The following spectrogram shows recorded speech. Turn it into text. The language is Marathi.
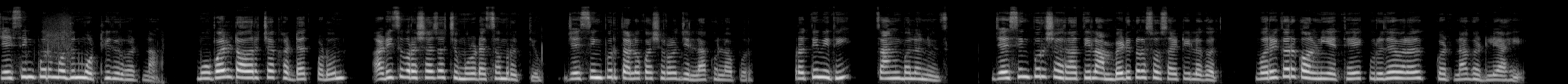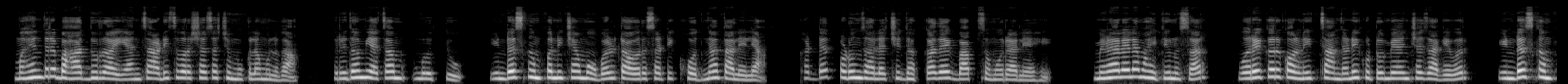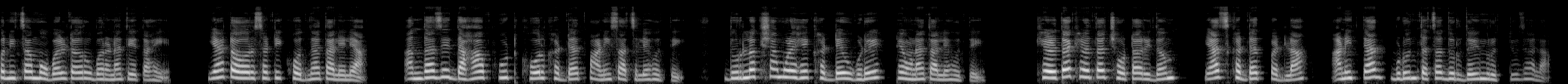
जयसिंगपूरमधून मोठी दुर्घटना. मोबाईल टॉवरच्या खड्ड्यात पडून अडीच वर्षाच्या चिमुरड्याचा मृत्यू. जयसिंगपूर तालुका शिरोळ जिल्हा कोल्हापूर. प्रतिनिधी चांगभल न्यूज. जयसिंगपूर शहरातील आंबेडकर सोसायटीलगत वरेकर कॉलनी येथे एक हृदयविदारक घटना घडली आहे. महेंद्र बहादूर राय यांचा अडीच वर्षाचा चिमुकला मुलगा रिदम याचा मृत्यू इंडस कंपनीच्या मोबाईल टॉवरसाठी खोदण्यात आलेल्या खड्ड्यात पडून झाल्याची धक्कादायक बाब समोर आली आहे. मिळालेल्या माहितीनुसार वरेकर कॉलनीत चांदणी कुटुंबियांच्या जागेवर इंडस कंपनीचा मोबाईल टॉवर उभारण्यात येत आहे. या टॉवरसाठी खोदण्यात आलेल्या अंदाजे दहा फूट खोल खड्ड्यात पाणी साचले होते. दुर्लक्षामुळे हे खड्डे उघडे ठेवण्यात आले होते. खेळता खेळता छोटा रिदम याच खड्ड्यात पडला आणि त्यात बुडून त्याचा दुर्दैवी मृत्यू झाला.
